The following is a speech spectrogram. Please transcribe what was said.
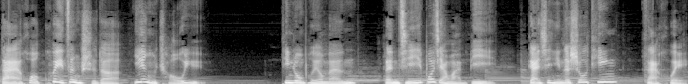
待或馈赠时的应酬语。听众朋友们，本集播讲完毕，感谢您的收听，再会。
